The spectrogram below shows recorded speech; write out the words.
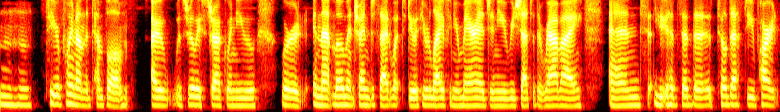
Mm-hmm. To your point on the temple, I was really struck when you were in that moment trying to decide what to do with your life and your marriage, and you reached out to the rabbi, and you had said the "till death do you part,"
